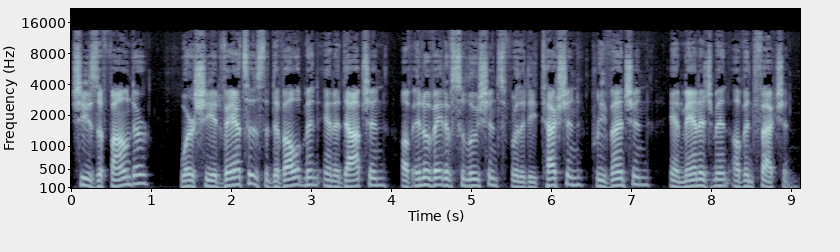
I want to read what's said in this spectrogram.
She is the founder, where she advances the development and adoption of innovative solutions for the detection, prevention, and management of infection.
